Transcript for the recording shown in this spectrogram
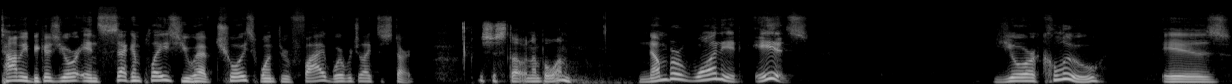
Tommy, because you're in second place, you have choice one through five. Where would you like to start? Let's just start with number one. Number one, it is. Your clue is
